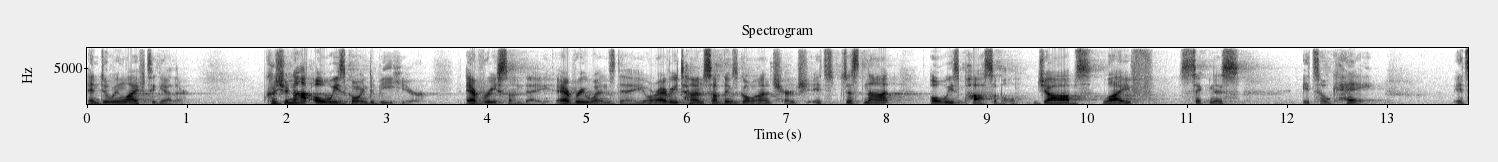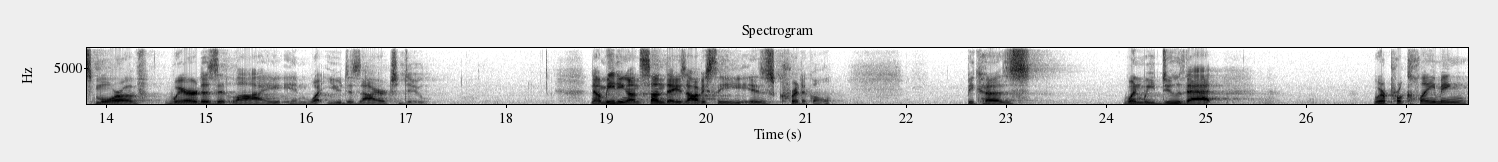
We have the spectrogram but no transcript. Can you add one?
and doing life together. Because you're not always going to be here every Sunday, every Wednesday, or every time something's going on in church. It's just not always possible. Jobs, life, sickness, it's okay. It's more of where does it lie in what you desire to do. Now, meeting on Sundays obviously is critical because when we do that, we're proclaiming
